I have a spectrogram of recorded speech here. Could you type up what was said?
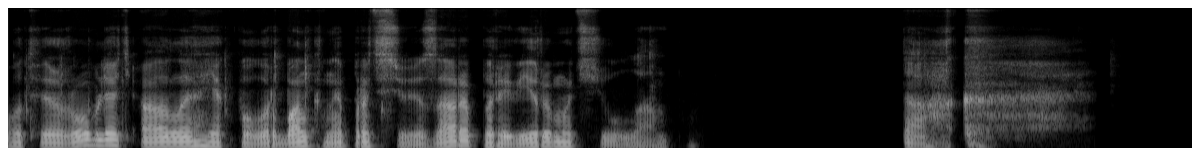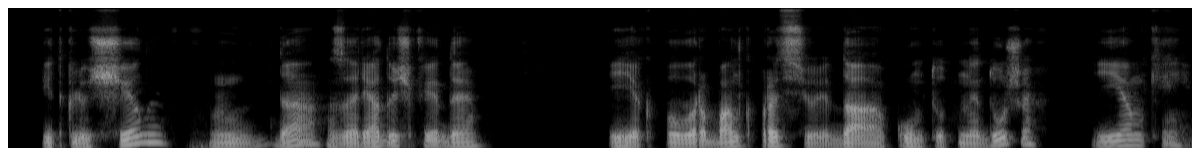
отвір роблять, але як Powerbank не працює. Зараз перевіримо цю лампу. Так. Підключили. Да, зарядочка йде. І як Powerbank працює. Да, акум тут не дуже ємкий.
